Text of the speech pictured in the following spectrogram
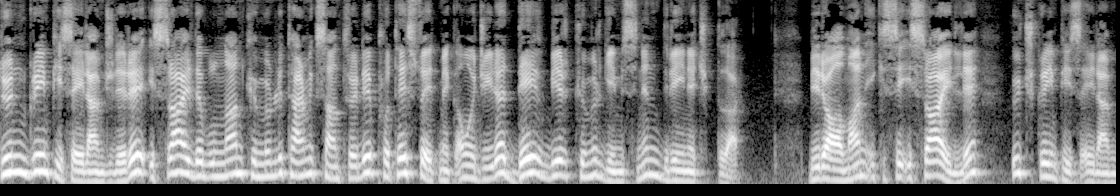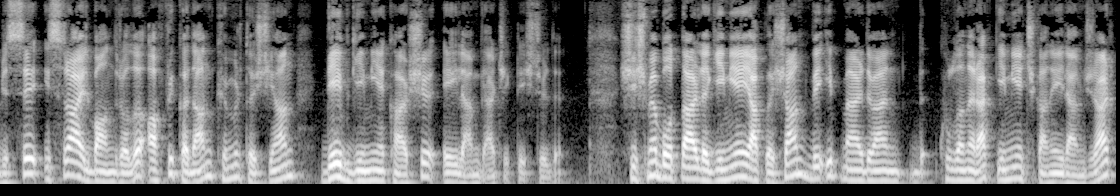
Dün Greenpeace eylemcileri İsrail'de bulunan kömürlü termik santrali protesto etmek amacıyla dev bir kömür gemisinin direğine çıktılar. Biri Alman, ikisi İsrailli, 3 Greenpeace eylemcisi İsrail bandıralı Afrika'dan kömür taşıyan dev gemiye karşı eylem gerçekleştirdi. Şişme botlarla gemiye yaklaşan ve ip merdiven kullanarak gemiye çıkan eylemciler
